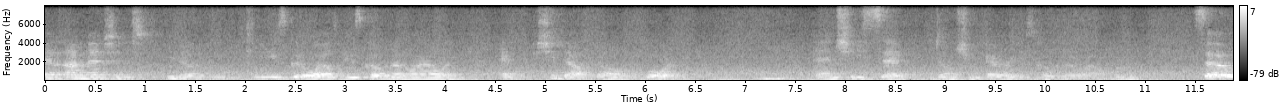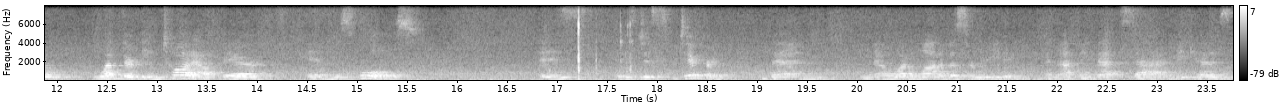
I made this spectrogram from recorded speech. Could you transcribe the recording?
and I mentioned, you know, we, we use good oils, we use coconut oil, and, and she about fell on the floor. And she said, don't you ever use coconut oil. So what they're being taught out there in the schools is, is just different than, you know, what a lot of us are reading. And I think that's sad because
